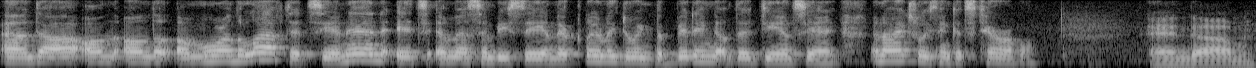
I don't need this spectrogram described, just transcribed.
And uh, on, on the on more on the left, it's CNN, it's MSNBC, and they're clearly doing the bidding of the DNC. And I actually think it's terrible. And um,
